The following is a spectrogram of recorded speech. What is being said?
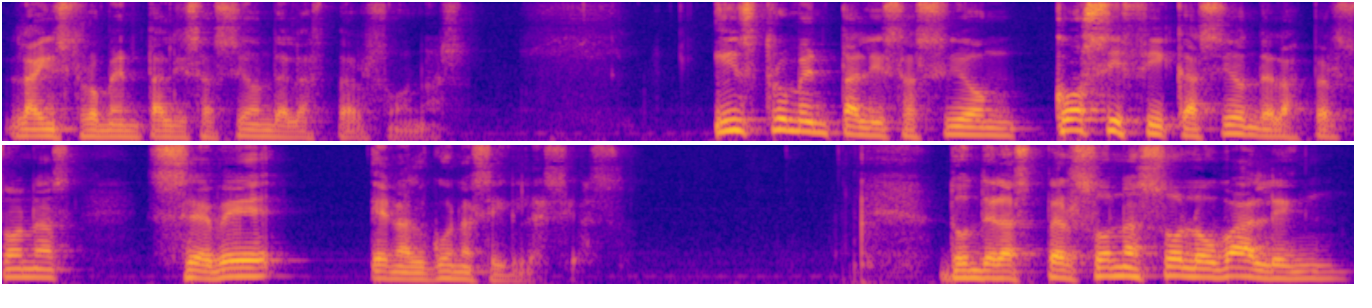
la instrumentalización de las personas. Instrumentalización, cosificación de las personas se ve en algunas iglesias, donde las personas solo valen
